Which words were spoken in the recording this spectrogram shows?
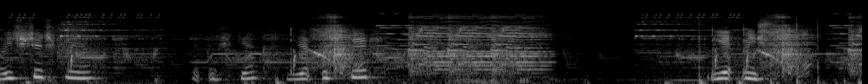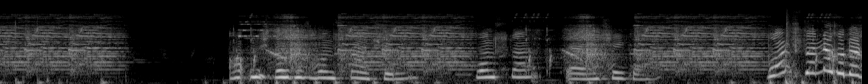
Ay hiçbir şey çıkmıyor. 72 71 70 69 bonustan açıyorum. Bonustan e, şey kaldı. Bonustan ne kadar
